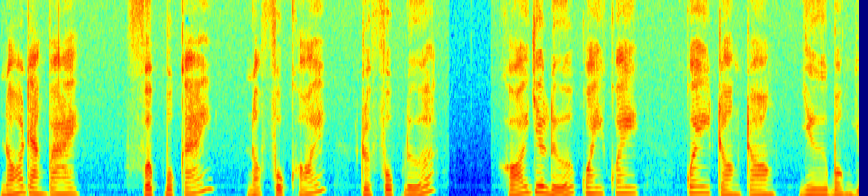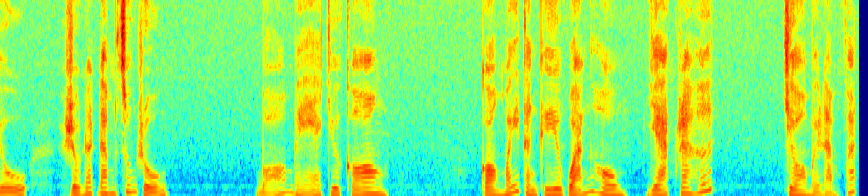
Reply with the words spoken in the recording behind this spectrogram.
Nó đang bay. Phụp một cái, nó phục khói, rồi phục lửa, Khói với lửa quay quay, quay tròn tròn như bông vụ, rồi nó đâm xuống ruộng. Bỏ mẹ chưa con? Còn mấy thằng kia quảng hồn, dạt ra hết, cho mày làm phách.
